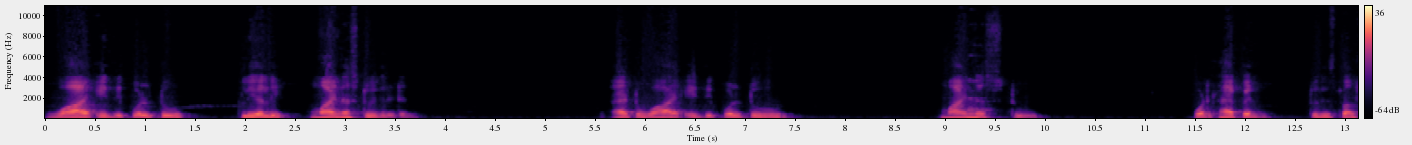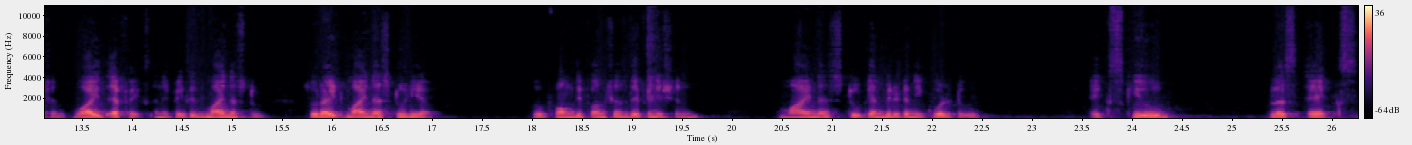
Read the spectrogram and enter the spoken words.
y is equal to clearly minus 2 is written. At y is equal to minus 2 what will happen to this function? Y is fx and fx is minus 2 so write minus 2 here. So from the function's definition minus 2 can be written equal to x cube plus x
